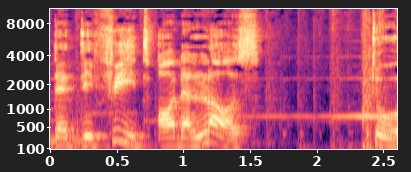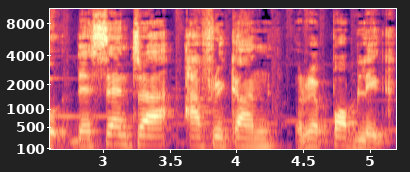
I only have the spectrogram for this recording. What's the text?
the defeat or the loss to the Central African Republic.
